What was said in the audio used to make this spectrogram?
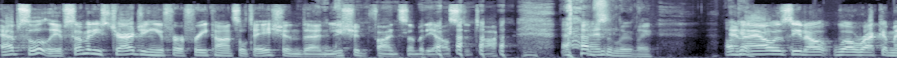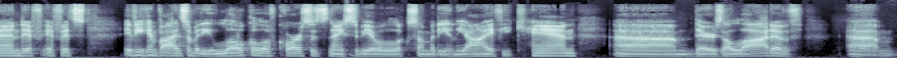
Absolutely. If somebody's charging you for a free consultation, then you should find somebody else to talk Absolutely. Okay. And I always, you know, will recommend if if it's if you can find somebody local, of course, it's nice to be able to look somebody in the eye if you can. Um, there's a lot of um,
